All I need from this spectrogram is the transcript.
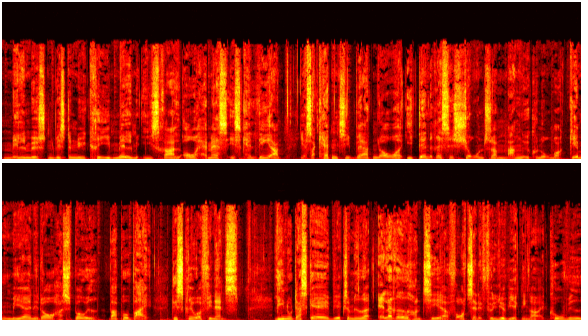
Mellemøsten. Hvis den nye krig mellem Israel og Hamas eskalerer, ja, så kan den tippe verden over i den recession, som mange økonomer gennem mere end et år har spået, var på vej. Det skriver Finans. Lige nu der skal virksomheder allerede håndtere fortsatte følgevirkninger af covid,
